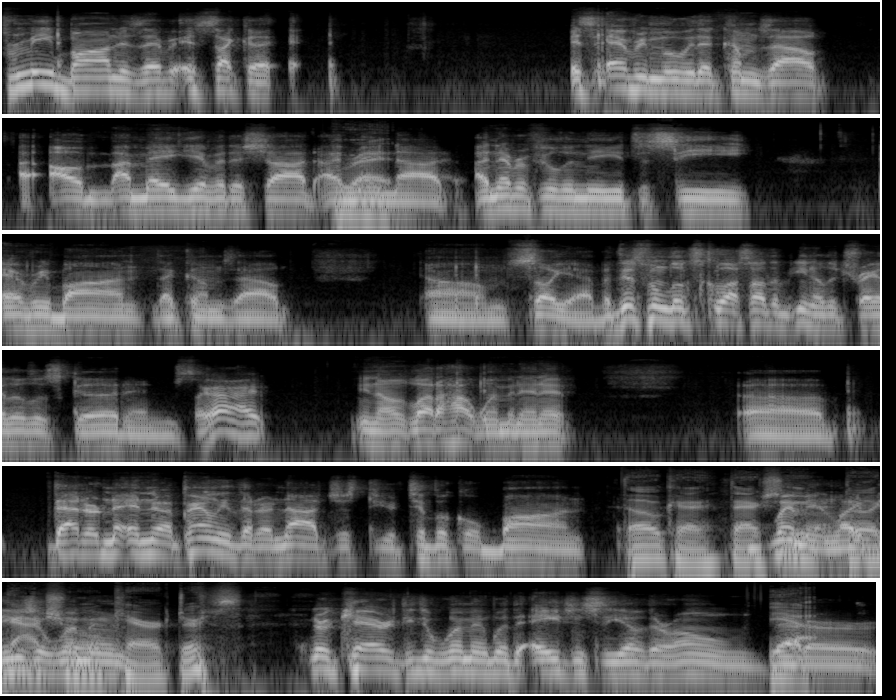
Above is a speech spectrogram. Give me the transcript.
For me, Bond is every. It's like a. It's every movie that comes out. I, I'll, I may give it a shot. I may not. I never feel the need to see every Bond that comes out. Um. So yeah, but this one looks cool. I saw the you know the trailer looks good, and it's like all right, you know a lot of hot women in it. Uh, that are and apparently that are not just your typical Bond okay. They actually Women, like, they're these are women- characters. they're characters, these are women with agency of their own that Yeah. are,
